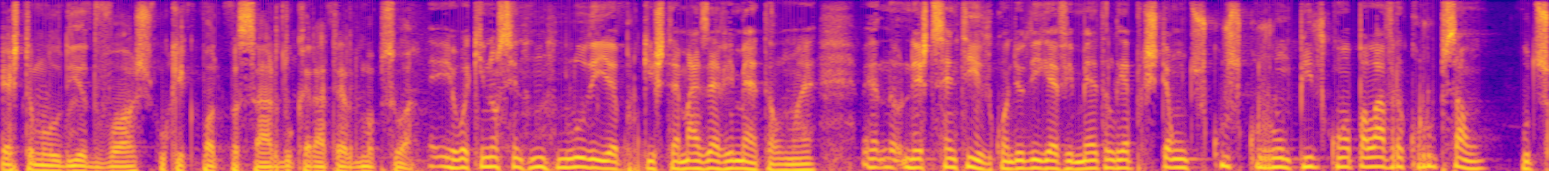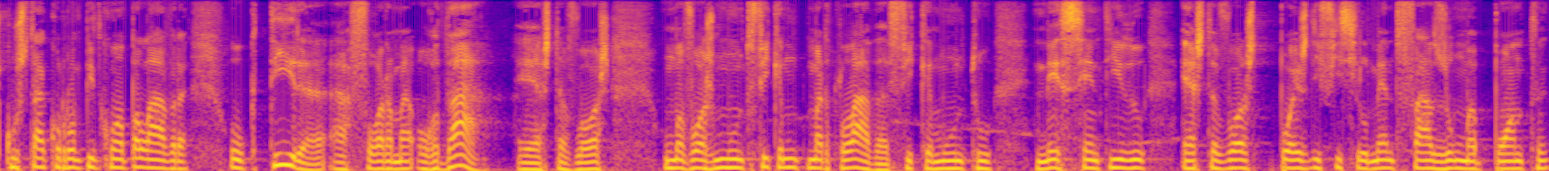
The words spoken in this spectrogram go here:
esta melodia de voz, o que é que pode passar do caráter de uma pessoa? Eu aqui não sinto muito melodia, porque isto é mais heavy metal, não é? Neste sentido, quando eu digo heavy metal, é porque isto é um discurso corrompido com a palavra corrupção. O discurso está corrompido com a palavra, o que tira a forma, ou dá a esta voz, uma voz muito, fica muito martelada, fica muito, nesse sentido, esta voz depois dificilmente faz uma ponte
